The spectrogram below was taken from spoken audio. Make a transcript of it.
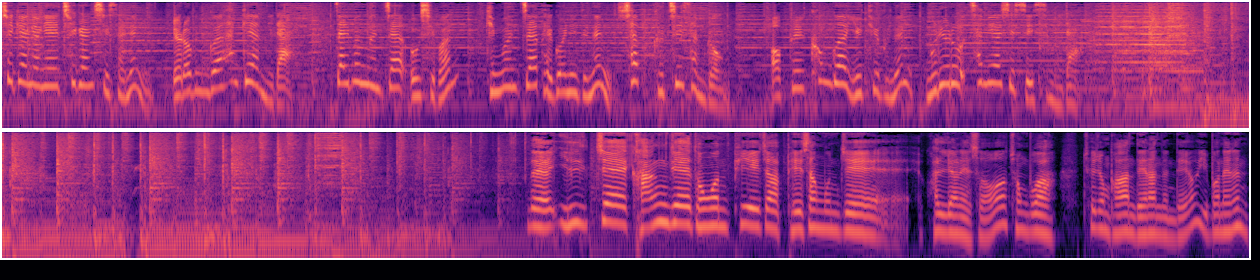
최경영의 최강 시사는 여러분과 함께합니다. 짧은 문자 50원, 긴 문자 100원이 드는 샵 9730. 어플 콩과 유튜브는 무료로 참여하실 수 있습니다. 네, 일제 강제 동원 피해자 배상 문제 관련해서 정부가 최종 방안 내놨는데요. 이번에는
